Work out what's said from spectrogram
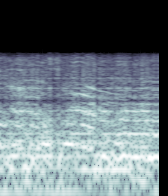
the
